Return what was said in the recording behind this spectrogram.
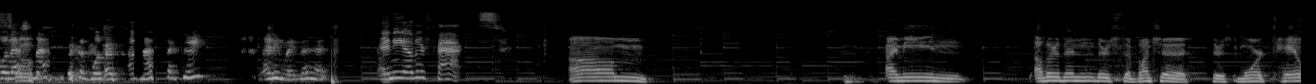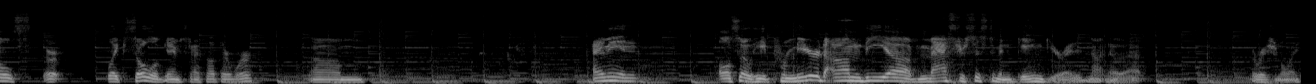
Well, that's So, Mass Effect. Was that's- Mass Effect 3? Anyway, go ahead. Any other facts? Um, I mean, other than there's a bunch of there's more Tails or like solo games than I thought there were. Um, I mean, also he premiered on the uh, Master System and Game Gear. I did not know that originally.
